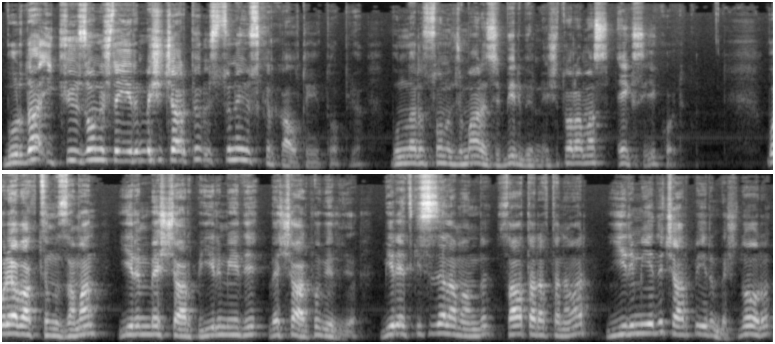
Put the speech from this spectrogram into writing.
Burada 213 ile 25'i çarpıyor üstüne 146'yı topluyor. Bunların sonucu maalesef birbirine eşit olamaz. Eksiği koyduk. Buraya baktığımız zaman 25 çarpı 27 ve çarpı 1 diyor. Bir etkisiz elemandı. Sağ tarafta ne var? 27 çarpı 25. Doğru.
